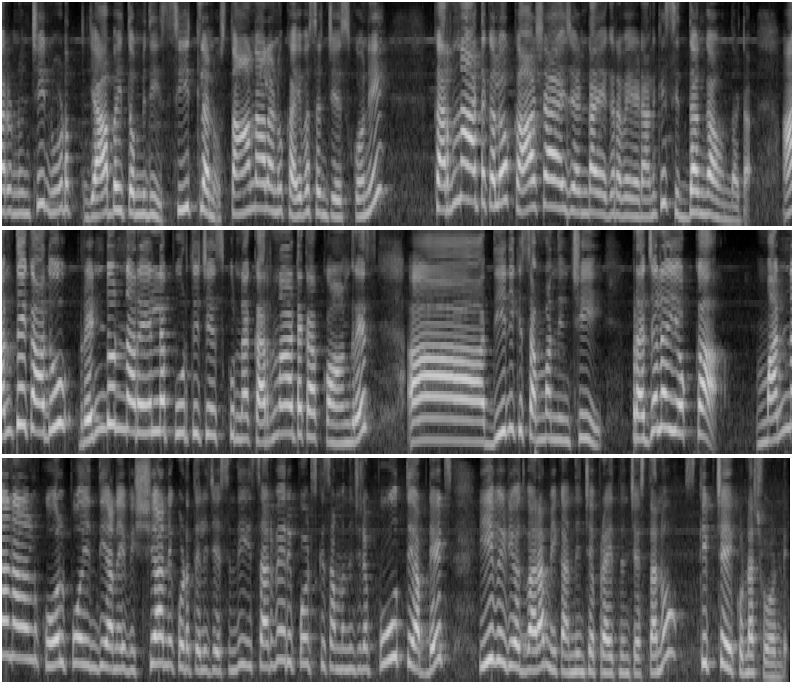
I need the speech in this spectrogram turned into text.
ఆరు నుంచి నూట యాభై తొమ్మిది సీట్లను స్థానాలను కైవసం చేసుకొని కర్ణాటకలో కాషాయ జెండా ఎగరవేయడానికి సిద్ధంగా ఉందట. అంతేకాదు రెండున్నరేళ్ళ పూర్తి చేసుకున్న కర్ణాటక కాంగ్రెస్ దీనికి సంబంధించి ప్రజల యొక్క మన్ననలను కోల్పోయింది అనే విషయాన్ని కూడా తెలియజేసింది. ఈ సర్వే రిపోర్ట్స్కి సంబంధించిన పూర్తి అప్డేట్స్ ఈ వీడియో ద్వారా మీకు అందించే ప్రయత్నం చేస్తాను. స్కిప్ చేయకుండా చూడండి.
